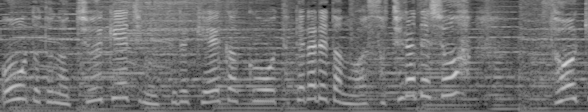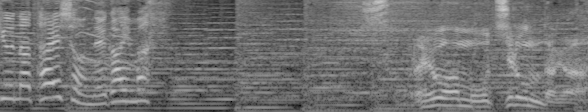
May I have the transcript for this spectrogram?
王都との中継地にする計画を立てられたのはそちらでしょ？早急な対処を願います。それはもちろんだが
